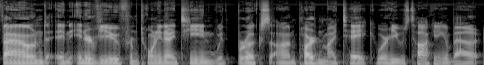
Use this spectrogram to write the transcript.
found an interview from 2019 with Brooks on Pardon My Take, where he was talking about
